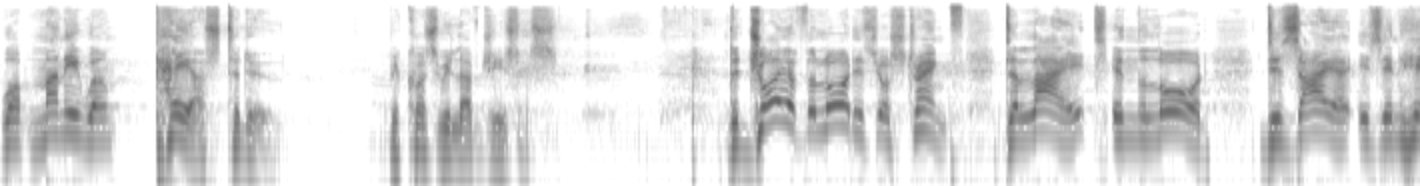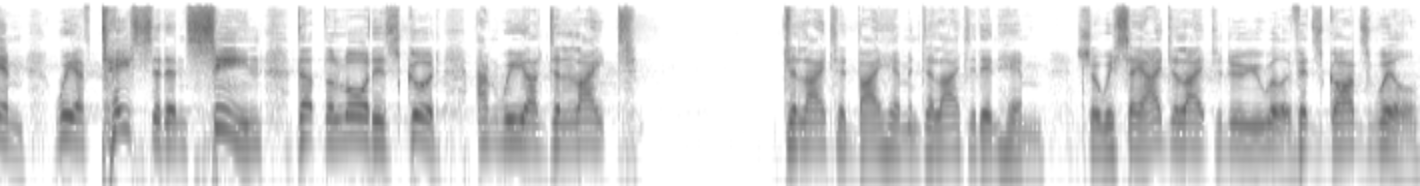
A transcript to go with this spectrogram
what money won't pay us to do because we love Jesus. The joy of the Lord is your strength. Delight in the Lord. Desire is in him. We have tasted and seen that the Lord is good, and we are delight delighted by him and delighted in him. So we say, I delight to do your will. If it's God's will,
